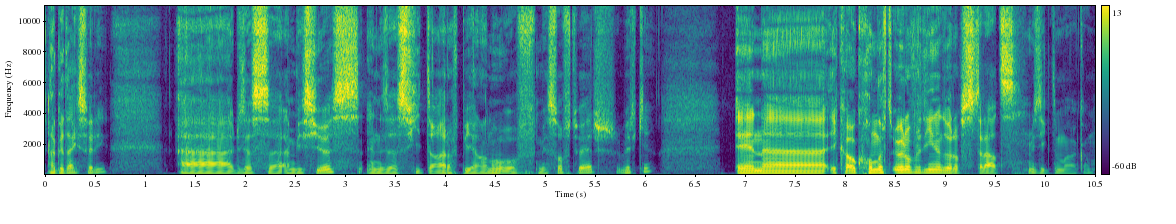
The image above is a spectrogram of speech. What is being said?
Elke dag, sorry. Eh, dus dat is eh, ambitieus. En dus dat is gitaar of piano of met software werken. En eh, ik ga ook 100 euro verdienen door op straat muziek te maken.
